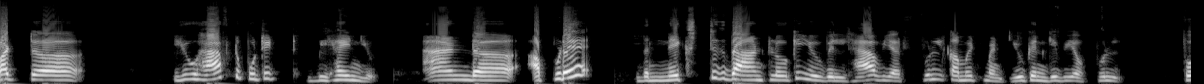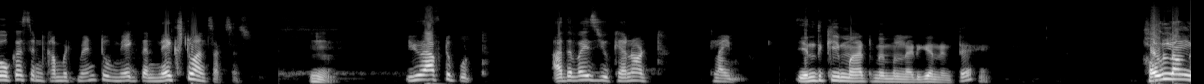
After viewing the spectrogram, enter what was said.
But you have to put it behind you. And అప్పుడే ద నెక్స్ట్ దాంట్లోకి you will have your full commitment. You can give your full focus and commitment to make the next one success Hmm. You have to put. Otherwise you cannot claim. ఎందుకు ఈ మాట మిమ్మల్ని అడిగానంటే how long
